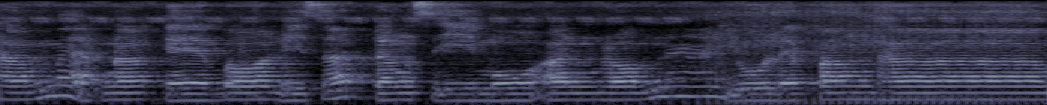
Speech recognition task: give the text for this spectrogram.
ธรรมมากนักแก่บริษัททั้งสี่หมู่อันพร้อมหน้าอยู่และฟังธรรม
